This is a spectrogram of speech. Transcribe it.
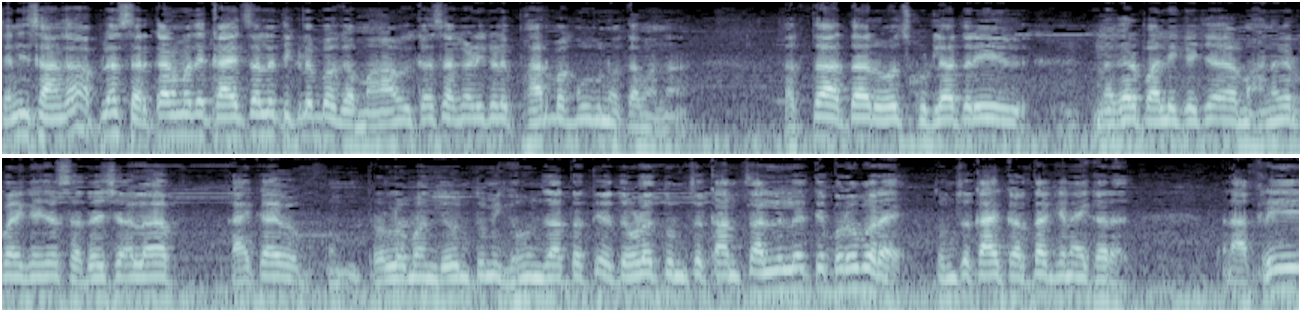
त्यांनी सांगा आपल्या सरकारमध्ये काय चाललं तिकडे बघा. महाविकास आघाडीकडे फार बघू नका म्हणा. फक्त आता रोज कुठल्या तरी नगरपालिकेच्या महानगरपालिकेच्या सदस्याला काय काय प्रलोभन देऊन तुम्ही घेऊन जाता ते तेवढं तुमचं काम चाललेलं आहे ते बरोबर आहे. तुमचं काय करता की नाही करत. पण आखरी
